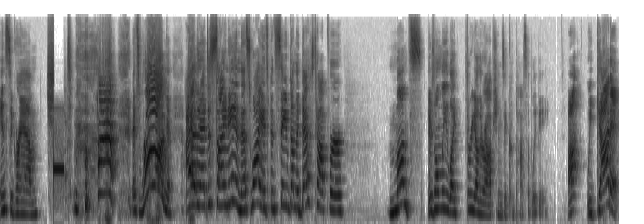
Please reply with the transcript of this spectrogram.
Instagram. It's wrong! I haven't had to sign in. That's why it's been saved on the desktop for months. There's only like three other options it could possibly be. Ah, we got it!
